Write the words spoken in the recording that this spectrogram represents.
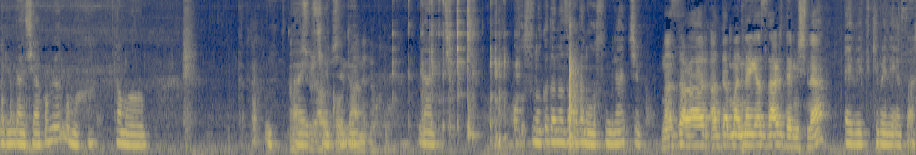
Elinden şey yapamıyorum ama. Tamam. Hı, Gayet Şuraya şey bir şey koydum. nane. Bülent'ciğim. Olsun o kadar nazardan olsun Bülent'ciğim. Nazar adama ne yazar demişler. Evet kime ne yazar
